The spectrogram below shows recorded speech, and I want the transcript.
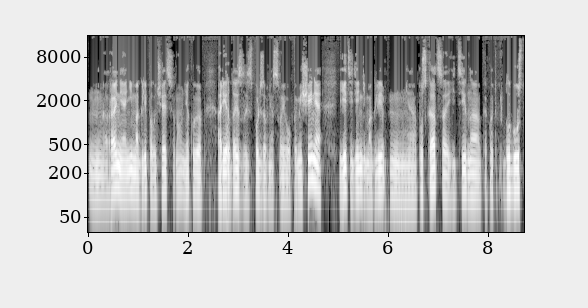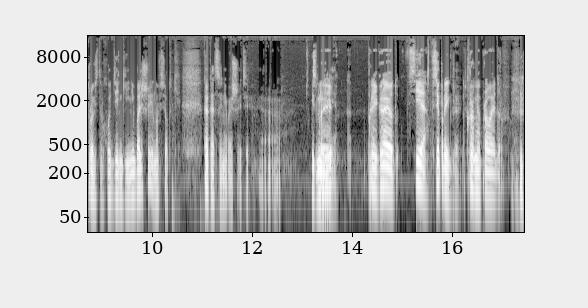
Ранее они могли получать ну, некую аренду да, за использование своего помещения, и эти деньги могли пускаться, идти на какое-то благоустройство. Хоть деньги и небольшие, но все-таки. Как оцениваешь эти э, изменения? Проиграют все. Все проиграют. Кроме провайдеров.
